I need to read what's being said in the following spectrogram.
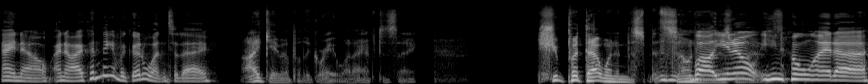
I know, I know. I couldn't think of a good one today. I came up with a great one, I have to say. Should put that one in the Smithsonian. Mm-hmm. Well, you know, you know what uh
